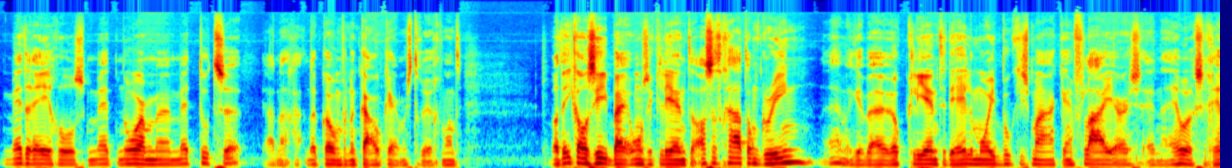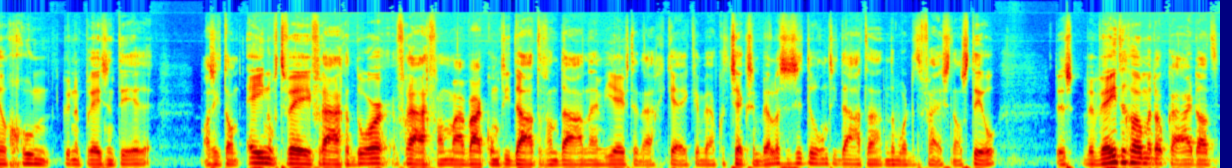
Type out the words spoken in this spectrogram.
met regels, met normen, met toetsen, ja, dan, dan komen we van een koude kermis terug. Want wat ik al zie bij onze cliënten, als het gaat om green, hè, we hebben ook cliënten die hele mooie boekjes maken en flyers en heel erg zich heel groen kunnen presenteren. Als ik dan één of twee vragen doorvraag van, maar waar komt die data vandaan en wie heeft er naar gekeken en welke checks en balances zitten rond die data, dan wordt het vrij snel stil. Dus we weten gewoon met elkaar dat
